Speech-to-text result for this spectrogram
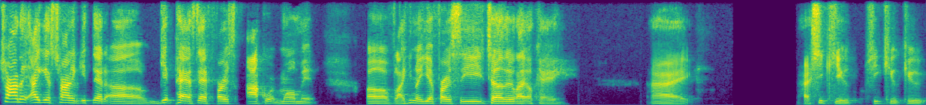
trying to, I guess, trying to get that, um, get past that first awkward moment of like, you know, you first see each other, like, okay, all right, all right, she cute, she cute, cute,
